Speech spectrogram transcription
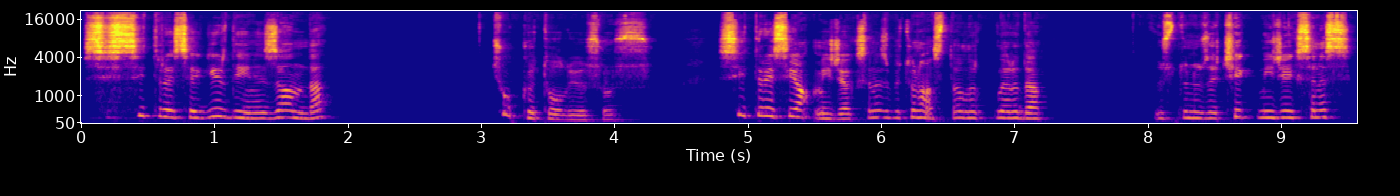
Siz strese girdiğiniz anda çok kötü oluyorsunuz. Stresi yapmayacaksınız. Bütün hastalıkları da üstünüze çekmeyeceksiniz.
